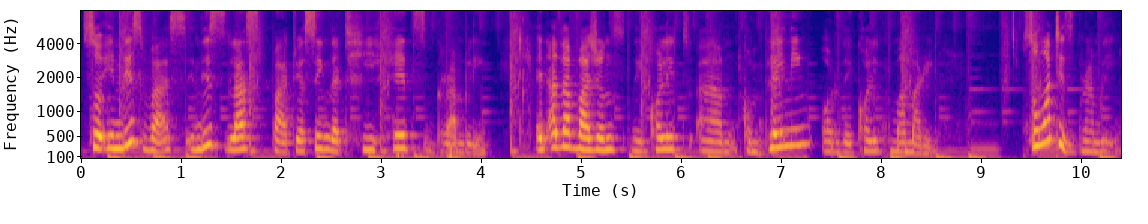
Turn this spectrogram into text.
So in this verse, in this last part, we are saying that he hates grumbling. In other versions, they call it um, complaining or they call it murmuring. So, what is grumbling?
